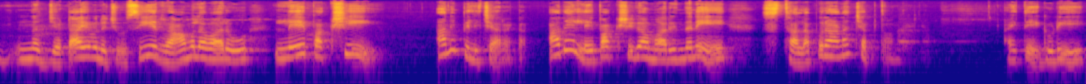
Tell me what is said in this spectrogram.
ఉన్న జటాయువును చూసి రాముల వారు లేపక్షి అని పిలిచారట. అదే లేపాక్షిగా మారిందని స్థల పురాణం చెప్తోంది. అయితే గుడి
